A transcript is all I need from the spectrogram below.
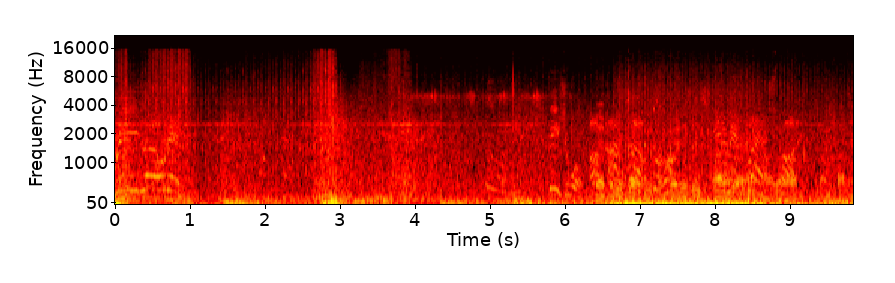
Reloaded. Visual. on Yeah, but it's uh, hostile. it is his Enemy power flash I'm spotted. talking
